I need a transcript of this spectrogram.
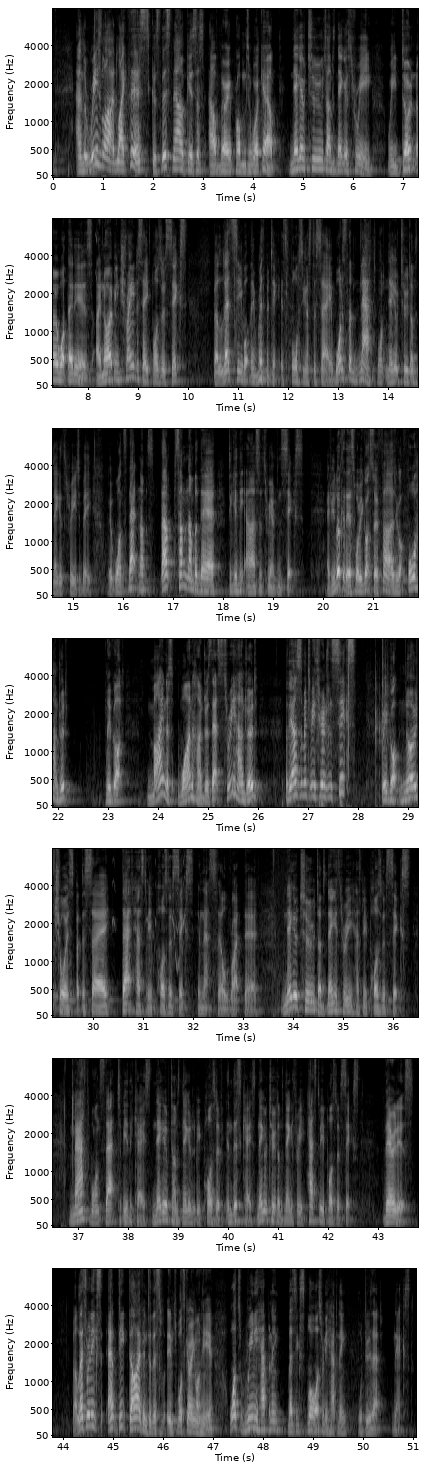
And the reason why I like this, because this now gives us our very problem to work out. Negative 2 times negative 3. We don't know what that is. I know I've been trained to say positive 6, but let's see what the arithmetic is forcing us to say. What does the math want negative 2 times negative 3 to be? It wants that, num that some number there to give the answer 306. And if you look at this, what we've got so far is we've got 400, we've got minus 100, that's 300, but the answer is meant to be 306. We've got no choice but to say that has to be positive 6 in that cell right there. Negative 2 times negative 3 has to be positive 6. Math wants that to be the case. Negative times negative to be positive. In this case, negative 2 times negative 3 has to be positive 6. There it is. But let's really deep dive into this, into what's going on here. What's really happening? Let's explore what's really happening. We'll do that next.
